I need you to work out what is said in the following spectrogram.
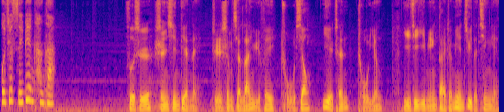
我就随便看看。”此时神心殿内。只剩下蓝雨飞、楚萧、叶晨、楚莹，以及一名戴着面具的青年。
